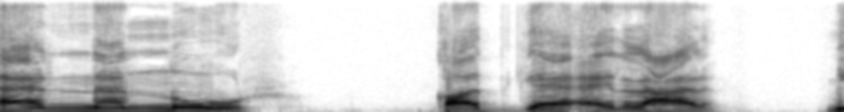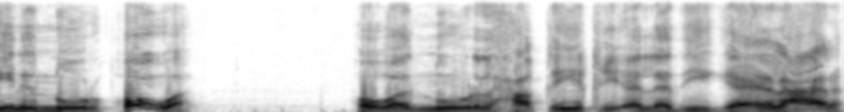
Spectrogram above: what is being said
أن النور قد جاء إلى العالم. مين النور؟ هو. هو النور الحقيقي الذي جاء إلى العالم.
